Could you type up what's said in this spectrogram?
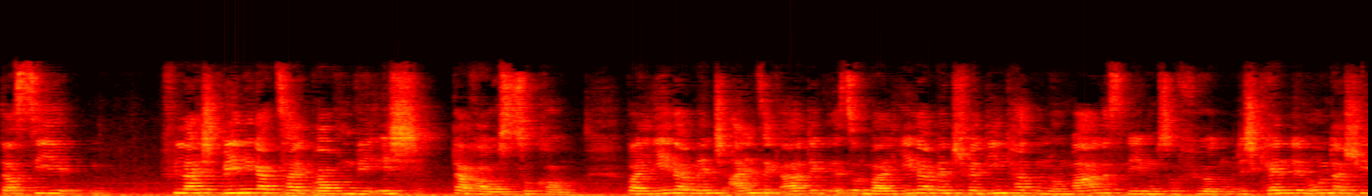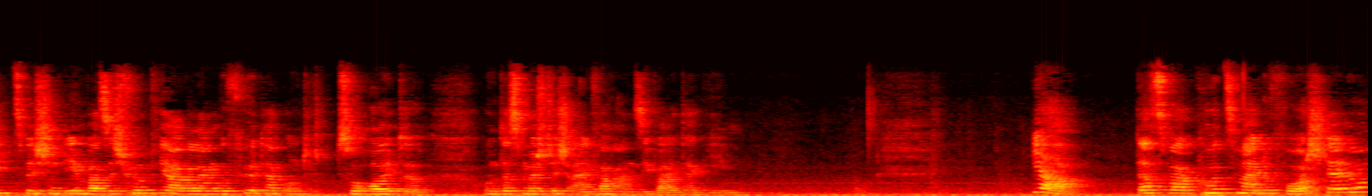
dass sie vielleicht weniger Zeit brauchen wie ich, da rauszukommen. Weil jeder Mensch einzigartig ist und weil jeder Mensch verdient hat, ein normales Leben zu führen. Und ich kenne den Unterschied zwischen dem, was ich fünf Jahre lang geführt habe und zu heute. Und das möchte ich einfach an Sie weitergeben. Ja, das war kurz meine Vorstellung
